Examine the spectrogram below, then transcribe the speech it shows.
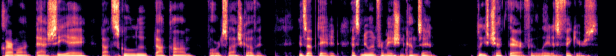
claremont-ca.schoolloop.com forward slash COVID is updated as new information comes in. Please check there for the latest figures.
